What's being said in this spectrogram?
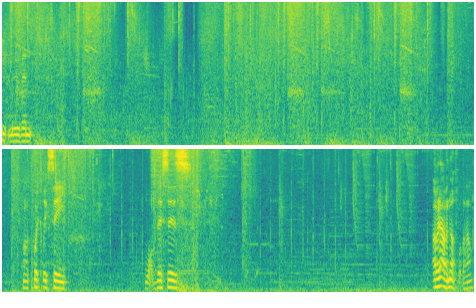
Keep moving. I to quickly see what this is. We don't have enough. What the hell?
